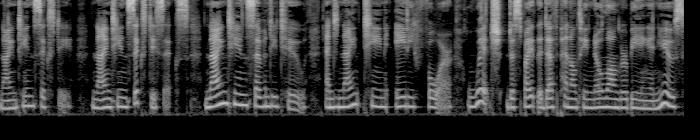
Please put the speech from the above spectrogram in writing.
1960, 1966, 1972, and 1984, which, despite the death penalty no longer being in use,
